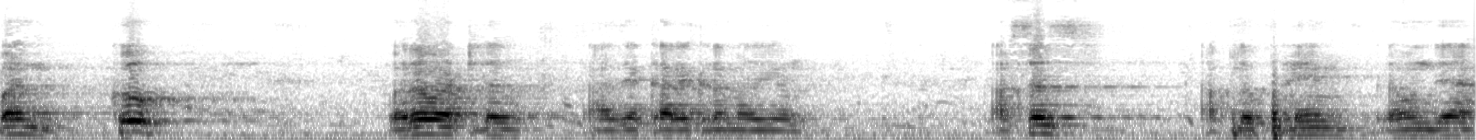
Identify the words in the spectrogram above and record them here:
पण खूप बरं वाटलं आज या कार्यक्रमाला येऊन. असंच आपलं प्रेम राहून द्या.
